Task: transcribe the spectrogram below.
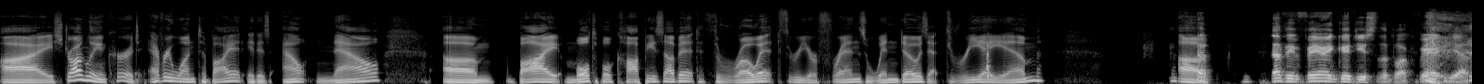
I strongly encourage everyone to buy it. It is out now. Um, buy multiple copies of it, throw it through your friends' windows at 3 a.m. Uh, That'd be very good use of the book. Very, yeah.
